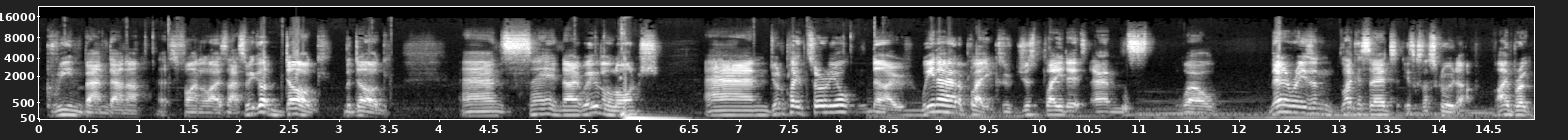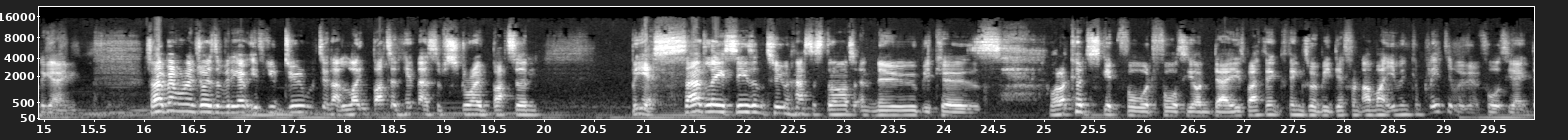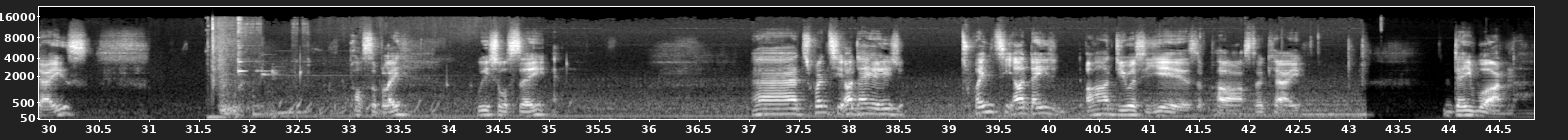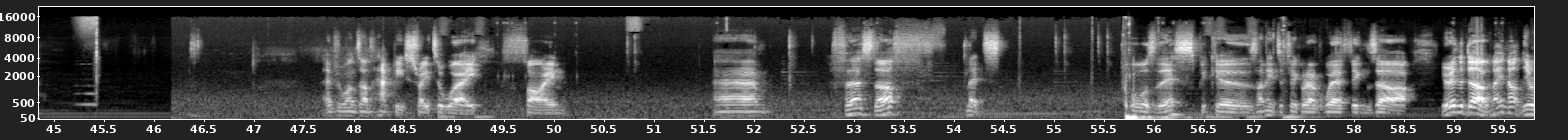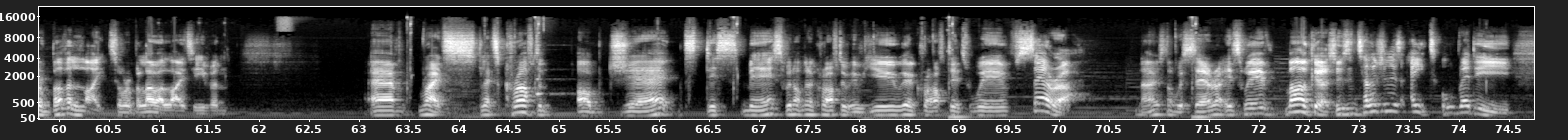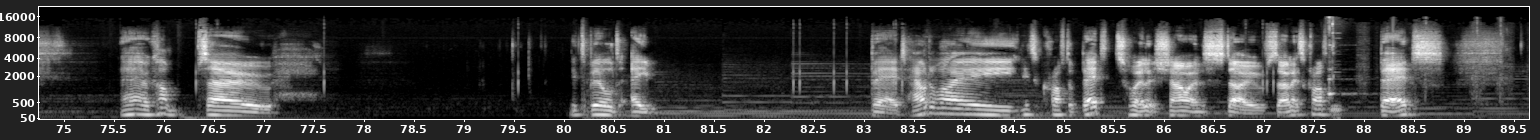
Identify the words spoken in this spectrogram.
green bandana. Let's finalise that. So we got dog, the dog. And say no, we're going to launch. And do you want to play the tutorial? No. We know how to play because we've just played it and, well, the only reason, like I said, is because I screwed up. I broke the game. So I hope everyone enjoys the video. If you do, hit that like button, hit that subscribe button. But yes, sadly, Season 2 has to start anew because, well, I could skip forward 40 odd days, but I think things would be different. I might even complete it within 48 days. Possibly. We shall see. Uh, 20 odd days. 20 odd days. Arduous years have passed. Okay. Day one. Everyone's unhappy straight away. Fine. Um, first off, let's pause this because I need to figure out where things are. You're in the dark. No, not. You're above a light or below a light even. Um, right, let's craft an object. Dismiss. We're not going to craft it with you. We're going to craft it with Sarah. No, it's not with Sarah. It's with Marcus, whose intelligence is 8 already. Uh, we can't... So... Need to build a bed. How do I... need to craft a bed, toilet, shower, and stove. So let's craft a bed.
